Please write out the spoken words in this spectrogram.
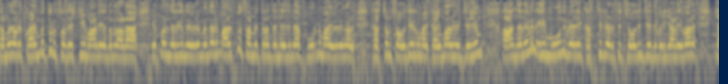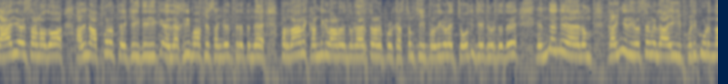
തമിഴ്നാട് കോയമ്പത്തൂർ സ്വദേശിനിയുമാണ് എന്നുള്ളതാണ് ഇപ്പോൾ നൽകുന്ന വിവരം എന്തായാലും അല്പസമയത്തിനും തന്നെ ഇതിന്റെ പൂർണമായ വിവരങ്ങൾ കസ്റ്റംസ് ഔദ്യോഗികമായി കൈമാറുകയും ചെയ്യും. ആ, നിലവിൽ ഈ മൂന്ന് പേരെയും കസ്റ്റഡിയിലെടുത്ത് ചോദ്യം ചെയ്ത് വരികയാണ്. ഇവർ ക്യാരിയേഴ്സാണോ അതോ അതിനപ്പുറത്തേക്ക് ഇത് ഈ ലഹരി മാഫിയ സംഘത്തിലെ തന്നെ പ്രധാന കണ്ണികളാണോ എന്ന കാര്യത്തിലാണ് ഇപ്പോൾ കസ്റ്റംസ് ഈ പ്രതികളെ ചോദ്യം ചെയ്തു വരുന്നത്. എന്ത് കഴിഞ്ഞ ദിവസങ്ങളിലായി ഈ പിടികൂടുന്ന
